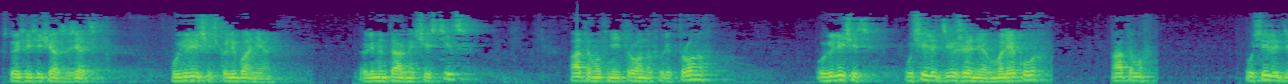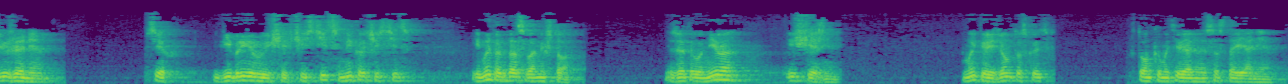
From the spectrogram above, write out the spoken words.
Что если сейчас взять, увеличить колебания элементарных частиц, атомов, нейтронов, электронов, увеличить, усилить движение в молекулах атомов, усилить движение всех вибрирующих частиц, микрочастиц, и мы тогда с вами что? Из этого мира исчезнем. Мы перейдем, так сказать, в тонкоматериальное состояние.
